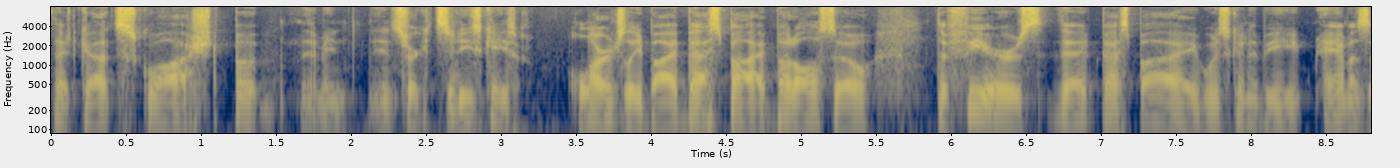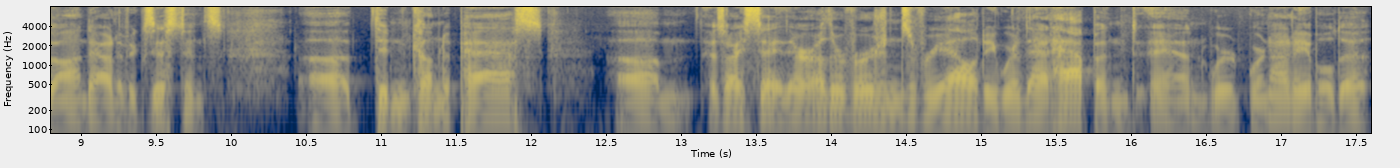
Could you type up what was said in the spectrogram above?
that got squashed. But I mean, in Circuit City's case, largely by Best Buy, but also the fears that Best Buy was going to be Amazoned out of existence uh, didn't come to pass. Um, as I say, there are other versions of reality where that happened, and we're we're not able to,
